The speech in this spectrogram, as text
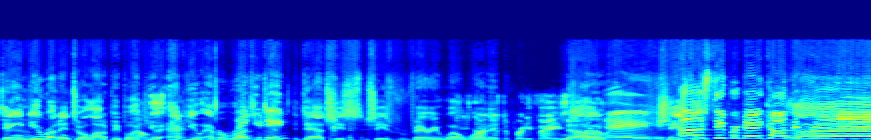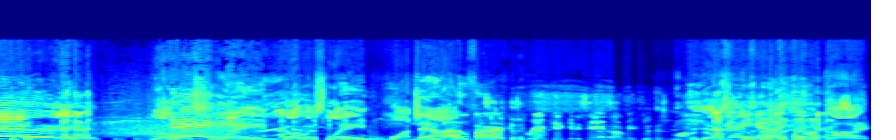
Dean, yeah. you run into a lot of people. Have well you have you ever run? Thank you, Dean. Yeah, she's she's very well she's worded. Not just a pretty face. No, hey, she's oh, the, Superman called me hey! Lois hey! Lane, Lois Lane, watch out. Move over. Because Graham can't get his hands on me through this monitor. Yeah. there you go. uh,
